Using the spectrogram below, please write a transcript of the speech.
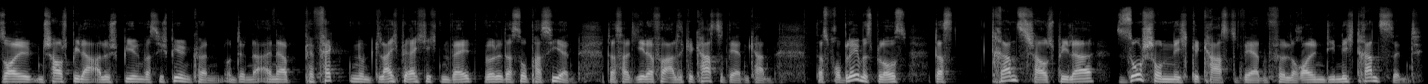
soll ein Schauspieler alles spielen, was sie spielen können. Und in einer perfekten und gleichberechtigten Welt würde das so passieren, dass halt jeder für alles gecastet werden kann. Das Problem ist bloß, dass Trans-Schauspieler so schon nicht gecastet werden für Rollen, die nicht trans sind.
